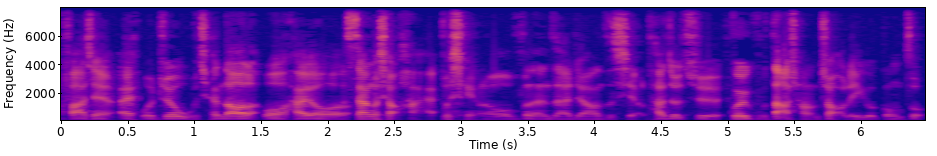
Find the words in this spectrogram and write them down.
发现，哎，我只有五千刀了，我还有三个小孩，不行了，我不能再这样子写了。他就去硅谷大厂找了一个工作，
